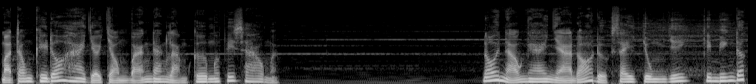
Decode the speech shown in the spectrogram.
Mà trong khi đó hai vợ chồng bạn đang làm cơm ở phía sau mà. Nói nào ngay nhà đó được xây chung với cái miếng đất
